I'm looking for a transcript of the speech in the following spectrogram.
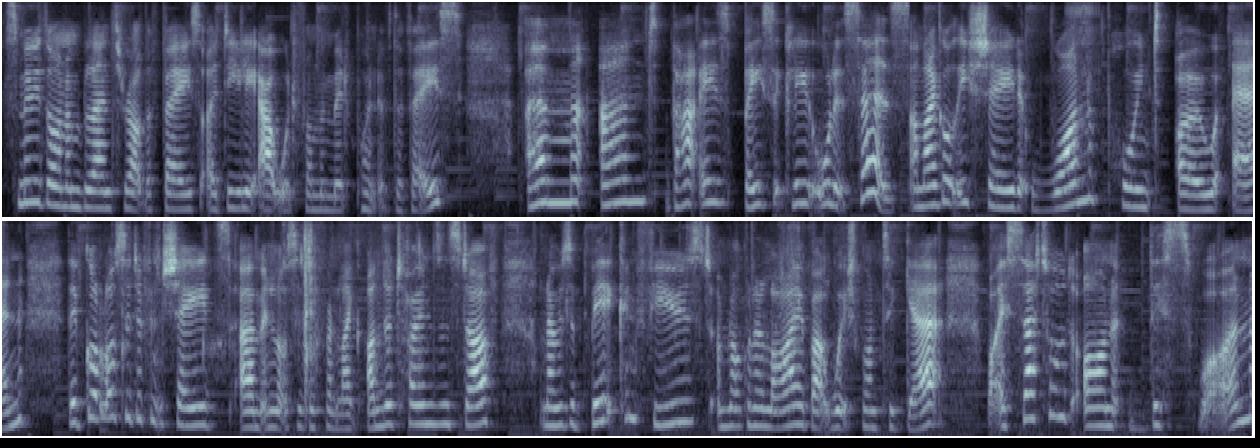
smooth on and blend throughout the face, ideally outward from the midpoint of the face. Um, and that is basically all it says. And I got the shade 1.0N. They've got lots of different shades um, in lots of different like undertones and stuff. And I was a bit confused, I'm not gonna lie, about which one to get. But I settled on this one,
